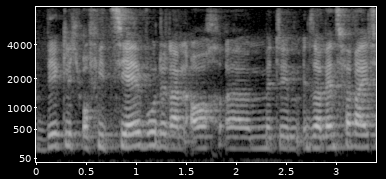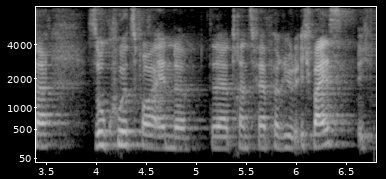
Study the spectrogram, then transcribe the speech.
wirklich offiziell wurde, dann auch äh, mit dem Insolvenzverwalter, so kurz vor Ende der Transferperiode. Ich weiß, ich,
